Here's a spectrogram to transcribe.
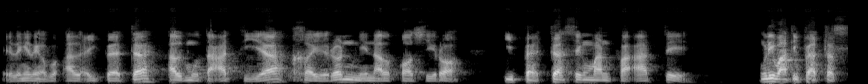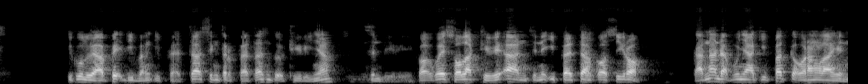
Eling-eling apa? Al ibadah al muta'addiyah khairun minal qasirah. Ibadah sing manfaate ngliwati batas. Iku luwih apik dibanding ibadah sing terbatas untuk dirinya sendiri. Kalau kowe salat dhewean jenenge ibadah qasirah. Karena tidak punya akibat ke orang lain.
